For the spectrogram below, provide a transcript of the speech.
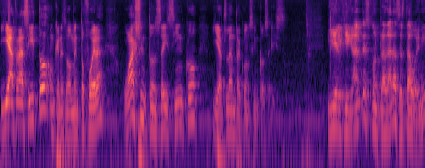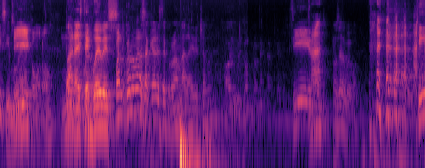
y atrasito, aunque en ese momento fuera, Washington 6-5 y Atlanta con 5-6. Y el Gigantes contra Dallas está buenísimo. Sí, ¿eh? cómo no. Muy, Para muy este bueno. jueves. ¿Cuándo, cuándo van a sacar este programa al aire, chaval? Hoy me comprometo. Sí, no, Ah. no seas huevo. Sí,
